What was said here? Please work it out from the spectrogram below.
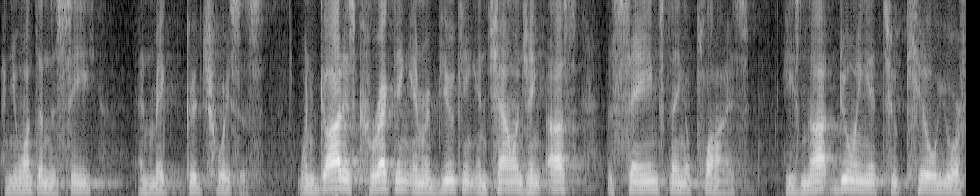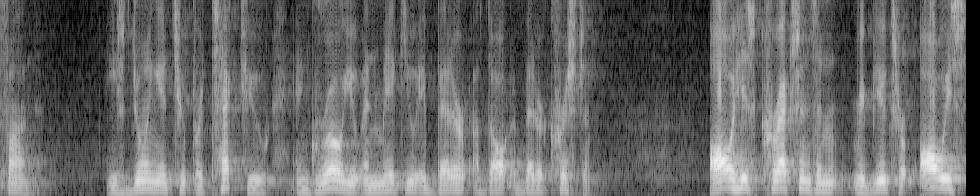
And you want them to see and make good choices. When God is correcting and rebuking and challenging us, the same thing applies. He's not doing it to kill your fun. He's doing it to protect you and grow you and make you a better adult, a better Christian. All his corrections and rebukes are always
